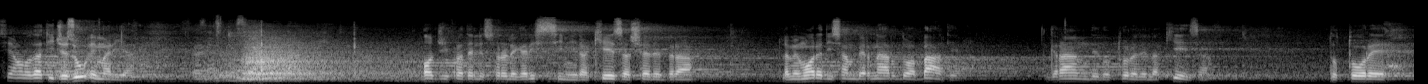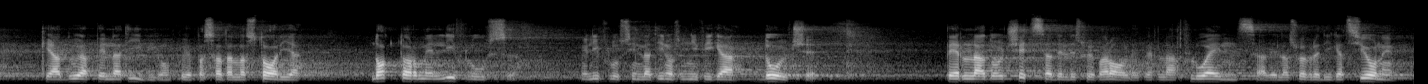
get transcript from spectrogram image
Siano lodati Gesù e Maria. Oggi, fratelli e sorelle carissimi, la Chiesa celebra la memoria di San Bernardo Abate, grande dottore della Chiesa, dottore che ha due appellativi con cui è passata alla storia, Doctor Melliflus, Melliflus in latino significa dolce, per la dolcezza delle sue parole, per la fluenza della sua predicazione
